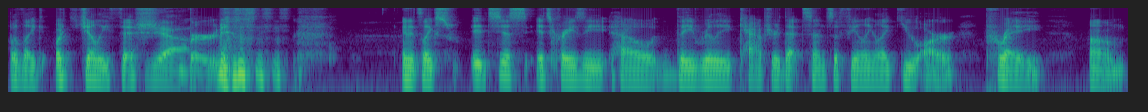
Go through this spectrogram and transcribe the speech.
but like a jellyfish yeah. bird. and it's like it's just it's crazy how they really captured that sense of feeling like you are prey um,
